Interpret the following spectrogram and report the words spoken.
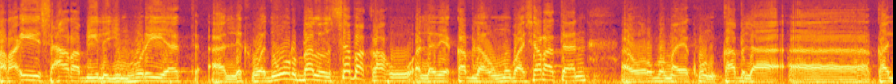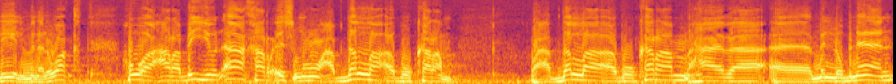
رئيس عربي لجمهورية الإكوادور بل سبقه الذي قبله مباشرة أو ربما يكون قبل آه، قليل من الوقت هو عربي آخر اسمه عبد الله أبو كرم. وعبد الله أبو كرم هذا من لبنان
